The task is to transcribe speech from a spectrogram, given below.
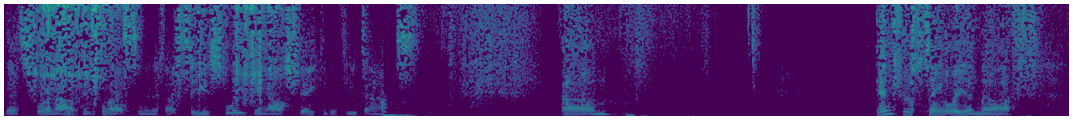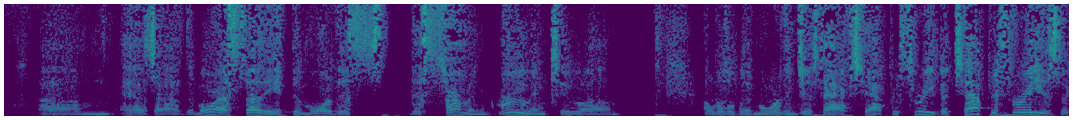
That's for an obvious lesson. And if I see you sleeping, I'll shake it a few times. Um, interestingly enough, um, as uh, the more I studied, the more this this sermon grew into um, a little bit more than just Acts chapter three. But chapter three is the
